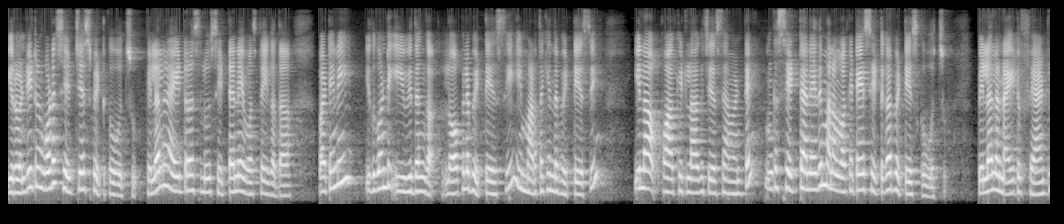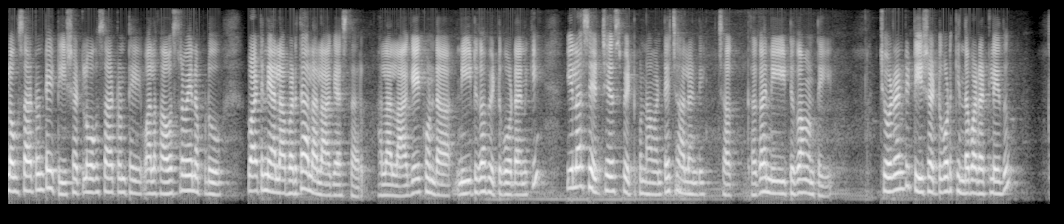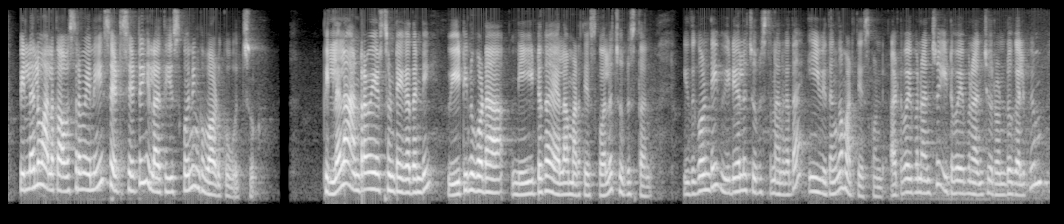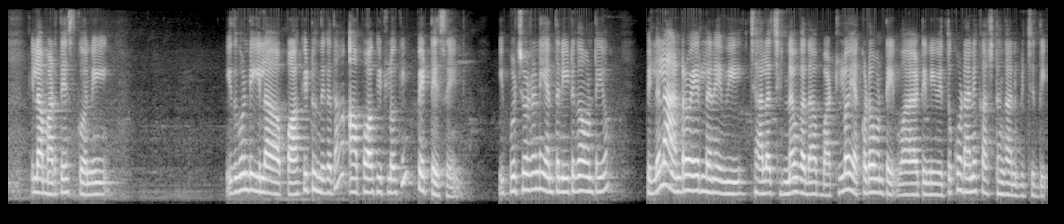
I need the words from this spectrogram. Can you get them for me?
ఈ రెండింటిని కూడా సెట్ చేసి పెట్టుకోవచ్చు. పిల్లల నైట్ డ్రెస్సులు సెట్ అనేవి వస్తాయి కదా. వాటిని ఇదిగోండి ఈ విధంగా లోపల పెట్టేసి ఈ మడత కింద పెట్టేసి ఇలా పాకెట్ లాగా చేసామంటే ఇంకా సెట్ అనేది మనం ఒకటే సెట్గా పెట్టేసుకోవచ్చు. పిల్లల నైట్ ఫ్యాంట్లు ఒకసారి ఉంటాయి టీ షర్ట్లు ఒకసారి ఉంటాయి. వాళ్ళకి అవసరమైనప్పుడు వాటిని ఎలా పడితే అలా లాగేస్తారు. అలా లాగేయకుండా నీట్గా పెట్టుకోవడానికి ఇలా సెట్ చేసి పెట్టుకున్నామంటే చాలండి. చక్కగా నీట్గా ఉంటాయి. చూడండి టీ షర్ట్ కూడా కింద పడట్లేదు. పిల్లలు వాళ్ళకి అవసరమైనవి సెట్ సెట్ ఇలా తీసుకొని ఇంక వాడుకోవచ్చు. పిల్లల అండర్వేర్స్ ఉంటాయి కదండి. వీటిని కూడా నీట్గా ఎలా మడతేసుకోవాలో చూపిస్తాను. ఇదిగోండి వీడియోలో చూపిస్తున్నాను కదా ఈ విధంగా మడతేసుకోండి. అటువైపు నంచు ఇటువైపు నంచు రెండు కలిపి ఇలా మడతేసుకొని ఇదిగోండి ఇలా పాకెట్ ఉంది కదా ఆ పాకెట్లోకి పెట్టేసేయండి. ఇప్పుడు చూడండి ఎంత నీట్గా ఉంటాయో. పిల్లల అండర్వేర్లు అనేవి చాలా చిన్నవి కదా బట్టల్లో ఎక్కడో ఉంటాయి. వాటిని వెతుక్కోవడానికి కష్టంగా అనిపించింది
